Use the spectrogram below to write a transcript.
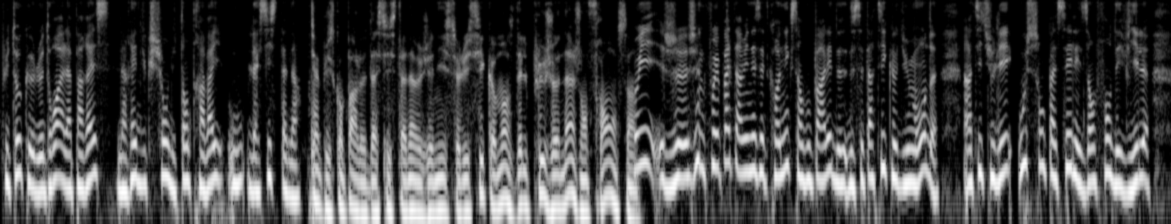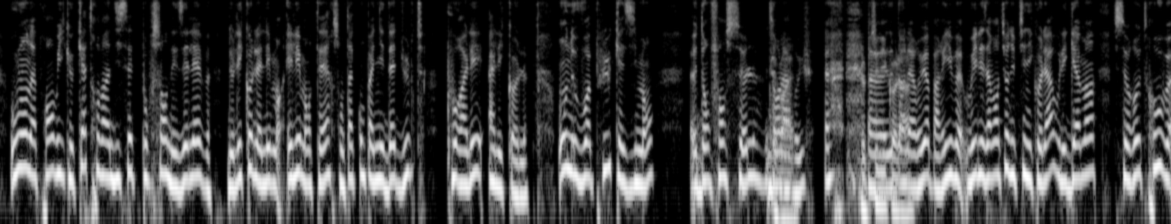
plutôt que le droit à la paresse, la réduction du temps de travail ou l'assistanat. Tiens, puisqu'on parle d'assistanat, Eugénie, celui-ci commence dès le plus jeune âge en France. Oui, je, ne pouvais pas terminer cette chronique sans vous parler de, cet article du Monde intitulé Où sont passés les enfants des villes? Où on apprend, oui, que 97% des élèves de l'école élémentaire sont accompagnés d'adultes pour aller à l'école. On ne voit plus quasiment euh, d'enfants seuls dans la rue. Le petit Nicolas. dans la rue à Paris. Oui, les aventures du petit Nicolas où les gamins se retrouvent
